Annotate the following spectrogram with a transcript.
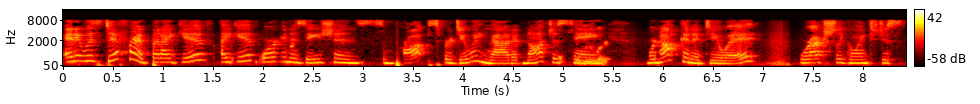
And it was different, but I give I give organizations some props for doing that of not just saying we're not going to do it. We're actually going to just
